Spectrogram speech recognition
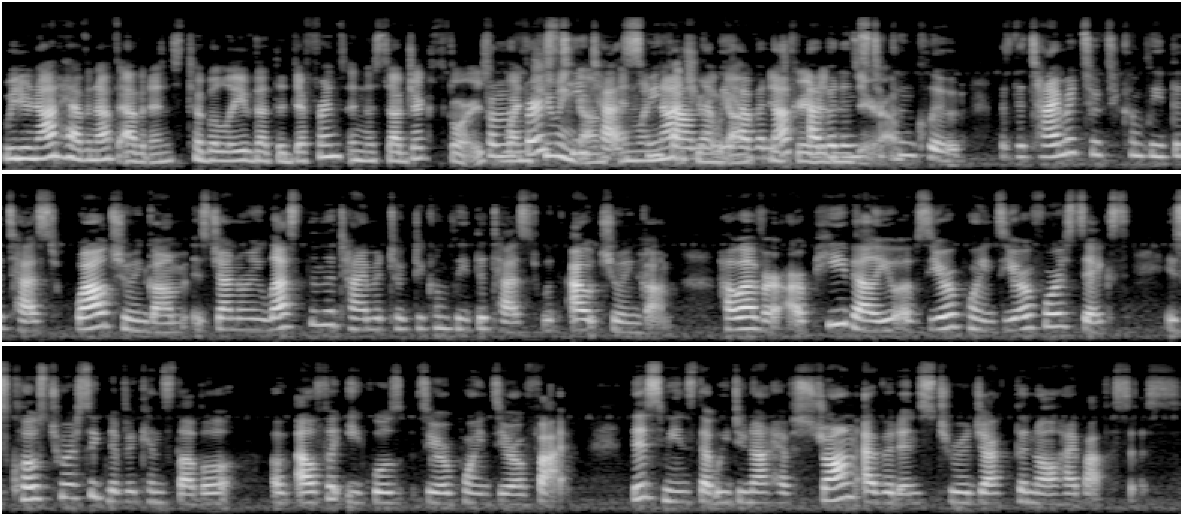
We do not have enough evidence to believe that the difference in the subject scores From when chewing gum t-test, and when we not found that chewing we gum have is enough greater than evidence to conclude that the time it took to complete the test while chewing gum is generally less than the time it took to complete the test without chewing gum. However, our p-value of 0.046 is close to our significance level of alpha equals 0.05. This means that we do not have strong evidence to reject the null hypothesis.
